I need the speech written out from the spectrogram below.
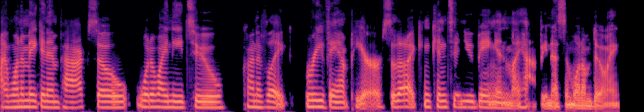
I want to make an impact. So what do I need to kind of like revamp here so that I can continue being in my happiness and what I'm doing.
